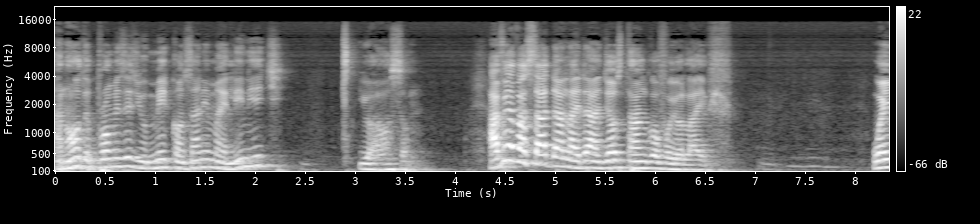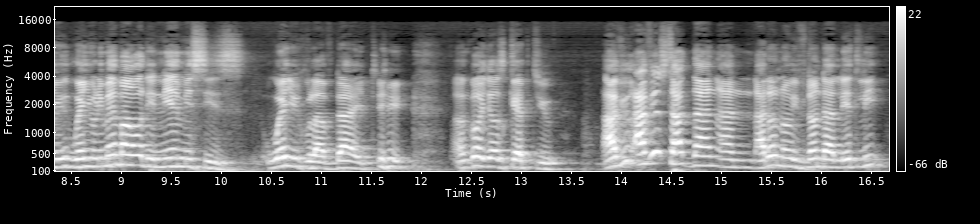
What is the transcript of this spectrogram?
And all the promises you made concerning my lineage? You are awesome. Have you ever sat down like that and just thank God for your life? When you, when you remember all the near misses, where you could have died, and God just kept you. Have you have you sat down and I don't know if you've done that lately?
